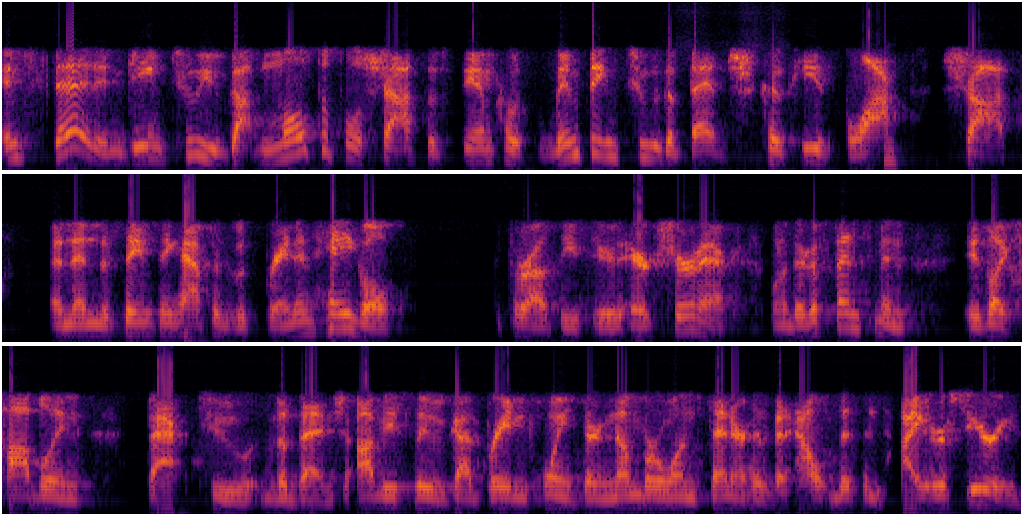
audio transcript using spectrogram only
Instead, in game two, you've got multiple shots of Stamkos limping to the bench because he's blocked shots. And then the same thing happens with Brandon Hagel throughout these series. Erik Cernak, one of their defensemen, is like hobbling back to the bench. Obviously, we've got Brayden Point, their number one center, has been out this entire series,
